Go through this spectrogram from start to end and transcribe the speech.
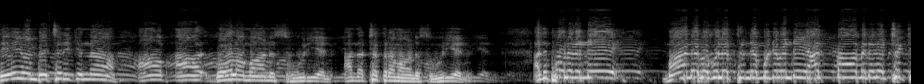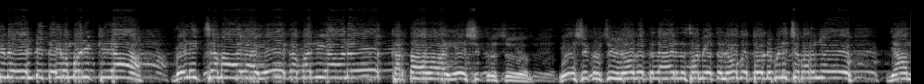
ദൈവം വെച്ചിരിക്കുന്ന ആ ആ ഗോളമാണ് സൂര്യൻ ആ നക്ഷത്രമാണ് സൂര്യൻ. അതുപോലെ തന്നെ മാനവകുലത്തിന്റെ മുഴുവന്റെ ആത്മാവിന്റെ രക്ഷയ്ക്ക് വേണ്ടി ദൈവം ഒരുക്കിയ വെളിച്ചമായ ഏക വഴിയാണ് കർത്താവായ യേശു ക്രിസ്തു യേശു ക്രിസ്തു ലോകത്തിലായിരുന്ന സമയത്ത് ലോകത്തോട് വിളിച്ചു പറഞ്ഞു ഞാൻ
